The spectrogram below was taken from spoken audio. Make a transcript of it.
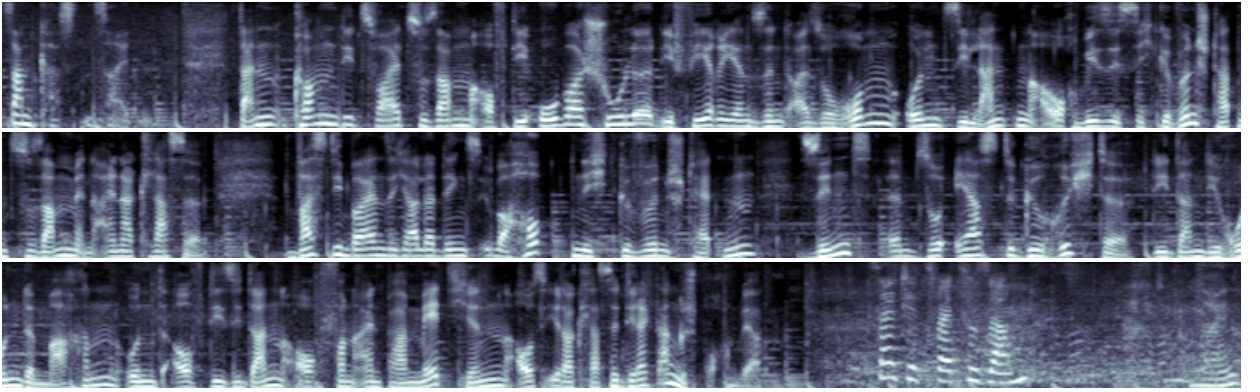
Sandkastenzeiten. Dann kommen die zwei zusammen auf die Oberschule. Die Ferien sind also rum und sie landen auch, wie sie es sich gewünscht hatten, zusammen in einer Klasse. Was die beiden sich allerdings überhaupt nicht gewünscht hätten, sind äh, so erste Gerüchte, die dann die Runde machen und auf die sie dann auch von ein paar Mädchen aus ihrer Klasse direkt angesprochen werden. Seid ihr zwei zusammen? Nein.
